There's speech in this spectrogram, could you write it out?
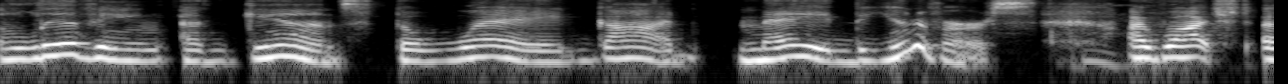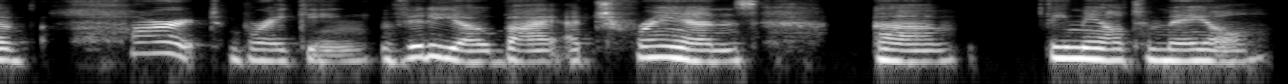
living against the way God made the universe. Mm-hmm. I watched a heartbreaking video by a trans um, female to male.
